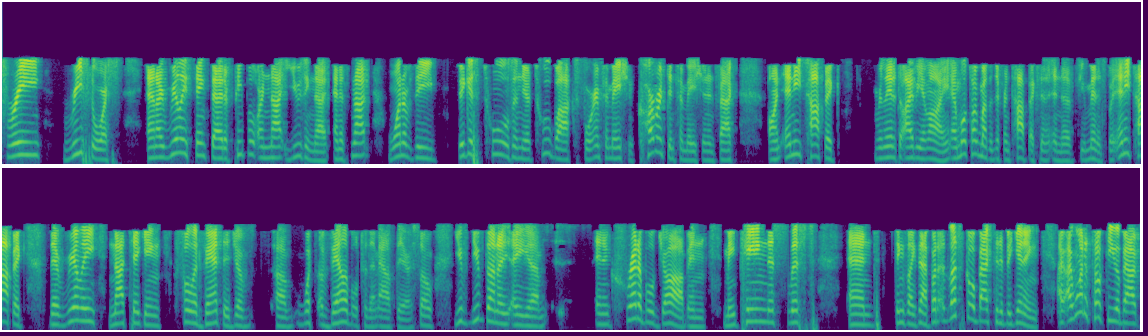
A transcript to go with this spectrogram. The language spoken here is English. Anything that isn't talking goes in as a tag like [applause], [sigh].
free resource and I really think that if people are not using that and it's not one of the biggest tools in their toolbox for information, current information, in fact, on any topic related to IBMI, and we'll talk about the different topics in, in a few minutes, but any topic, they're really not taking full advantage of uh, what's available to them out there. So you've you've done a, a um, an incredible job in maintaining this list and things like that. But let's go back to the beginning. I, I want to talk to you about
